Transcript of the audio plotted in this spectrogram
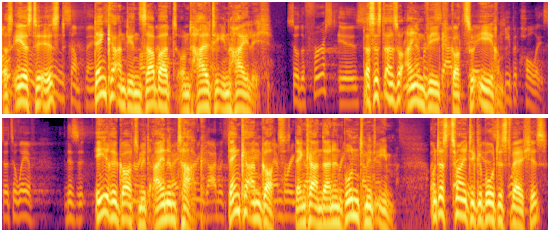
Das erste ist, denke an den Sabbat und halte ihn heilig. Das ist also ein Weg, Gott zu ehren. Ehre Gott mit einem Tag. Denke an Gott, denke an deinen Bund mit ihm. Und das zweite Gebot ist welches?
